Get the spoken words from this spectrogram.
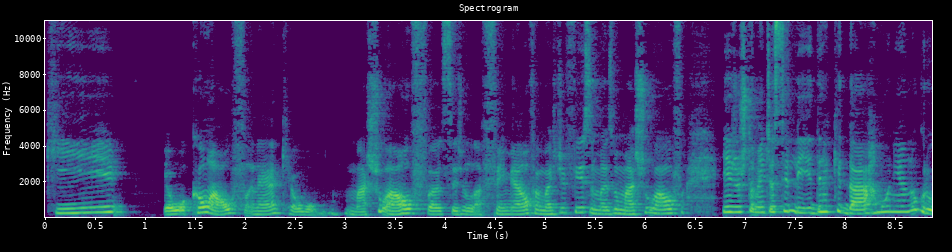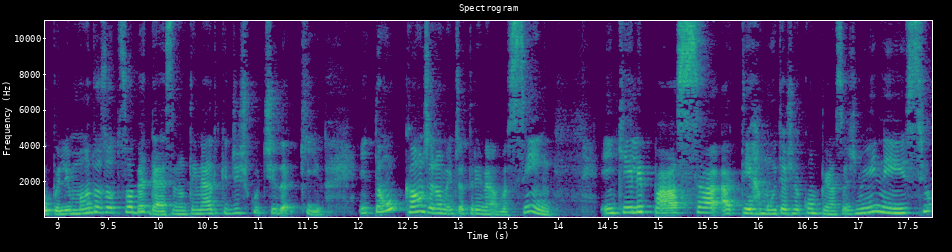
que é o cão alfa, né? Que é o macho alfa, seja lá fêmea alfa é mais difícil, mas o macho alfa. E justamente esse líder que dá harmonia no grupo. Ele manda, os outros obedecem, não tem nada que discutir daqui. Então o cão geralmente é treinado assim, em que ele passa a ter muitas recompensas no início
